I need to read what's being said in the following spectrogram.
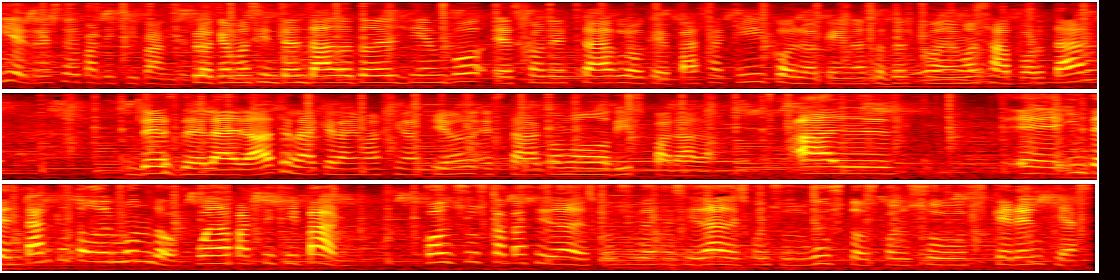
y el resto de participantes. Lo que hemos intentado todo el tiempo es conectar lo que pasa aquí con lo que nosotros podemos aportar desde la edad en la que la imaginación está como disparada. Al eh, intentar que todo el mundo pueda participar con sus capacidades, con sus necesidades, con sus gustos, con sus querencias,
